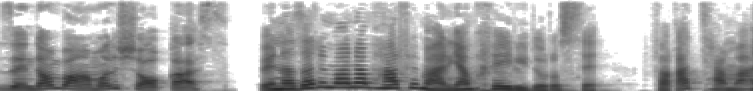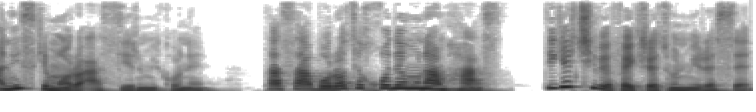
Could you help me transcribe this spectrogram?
زندان با اعمال شاقه است. به نظر منم حرف مریم خیلی درسته. فقط طمع نیست که ما رو اسیر می‌کنه. تصورات خودمونم هست. دیگه چی به فکرتون می‌رسه؟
